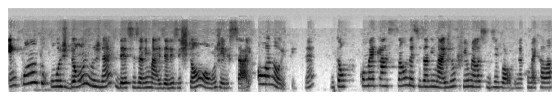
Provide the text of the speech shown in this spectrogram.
enquanto os donos, né? Desses animais, eles estão onde eles saem ou à noite, né? Então, como é que a ação desses animais no filme ela se desenvolve, né? Como é que ela,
